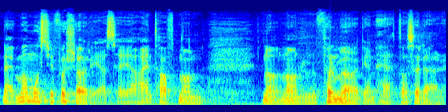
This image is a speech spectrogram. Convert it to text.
nej, man måste ju försörja sig. Jag har inte haft någon, någon, någon förmögenhet och sådär.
